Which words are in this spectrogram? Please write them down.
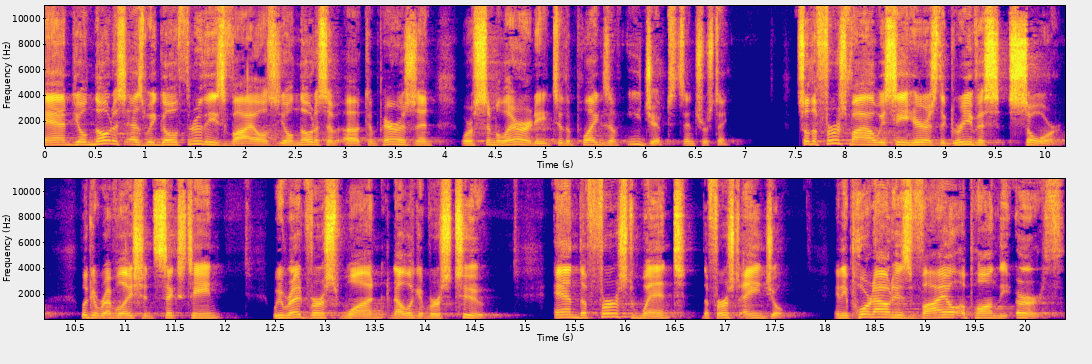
And you'll notice as we go through these vials, you'll notice a, a comparison or similarity to the plagues of Egypt. It's interesting. So the first vial we see here is the grievous sore. Look at Revelation 16. We read verse 1. Now look at verse 2. And the first went, the first angel, and he poured out his vial upon the earth,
